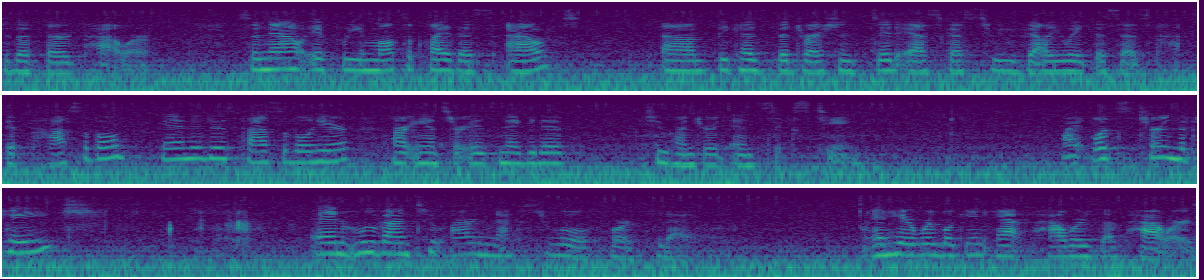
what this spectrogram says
to the third power. So now if we multiply this out, um, because the directions did ask us to evaluate this as po if possible, and it is possible here. Our answer is negative 216. All right, let's turn the page and move on to our next rule for today. And here we're looking at powers of powers.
